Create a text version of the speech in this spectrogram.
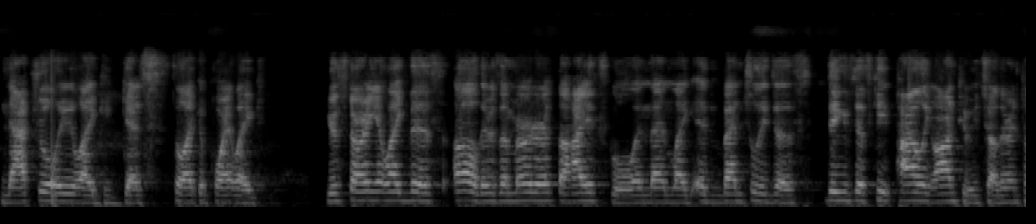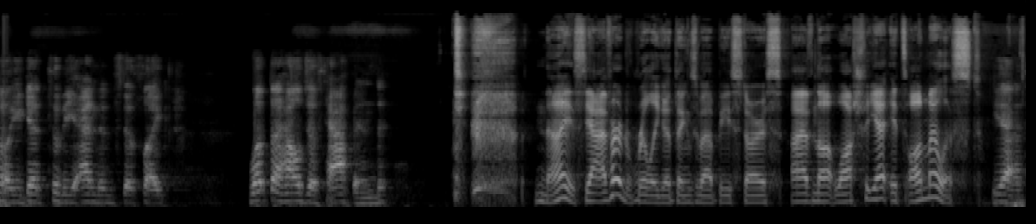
naturally like gets to like a point like you're starting it like this. Oh, there's a murder at the high school, and then like eventually just things just keep piling onto each other until you get to the end. And it's just like, what the hell just happened? nice. Yeah, I've heard really good things about Beastars. I have not watched it yet. It's on my list. Yes.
